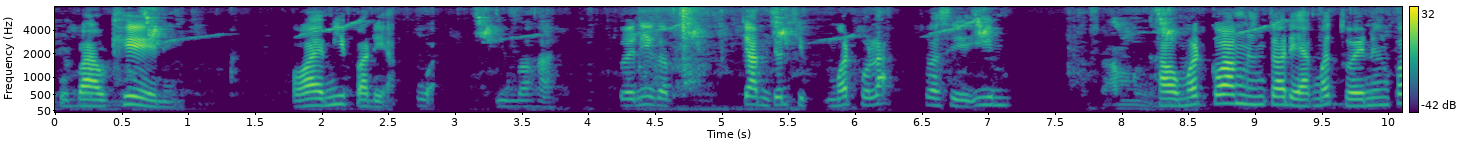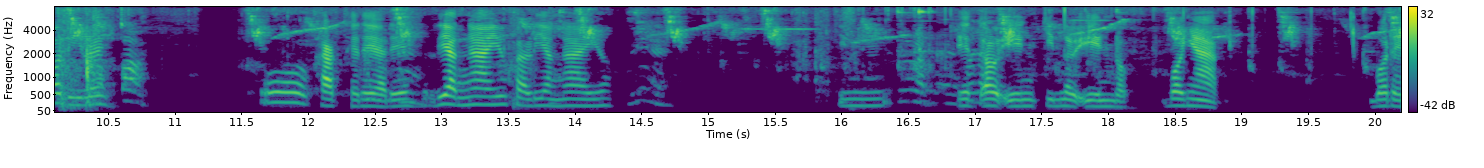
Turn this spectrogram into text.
กูบ่าวเคนี่ขอให้มีปลาแดกปวด ยินบ่ค่ะ ตัวนี้ก็จำจนสิหมดพนละตัวเสียอิ่มสามหมื่นเขาวหมดกล้องหนึ่งตัวแดกหมดถ้วยหนึ่งพอดีเลย โอ้คักแท้ๆเด้เลี้ยงง่ายอยู่ค่ะเลี้ยงง่ายอยู่กินเอ็ดเอาเองกินเอาเองดอกบ่ยากบ่ได้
